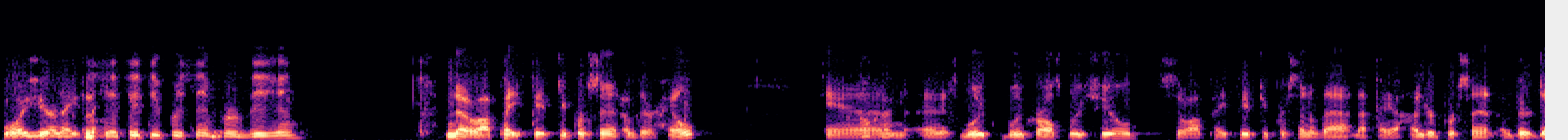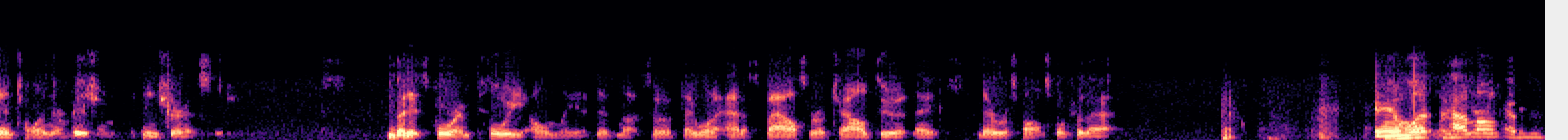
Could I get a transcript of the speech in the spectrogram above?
Well, a year and eight You months. said fifty percent per vision. No, I pay 50% of their health, and and it's Blue Blue Cross Blue Shield, so I pay 50% of that, and I pay 100% of their dental and their vision insurance. But it's for employee only. It does not. So if they want to add a spouse or a child to it, they they're responsible for that. And what? How long have you?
